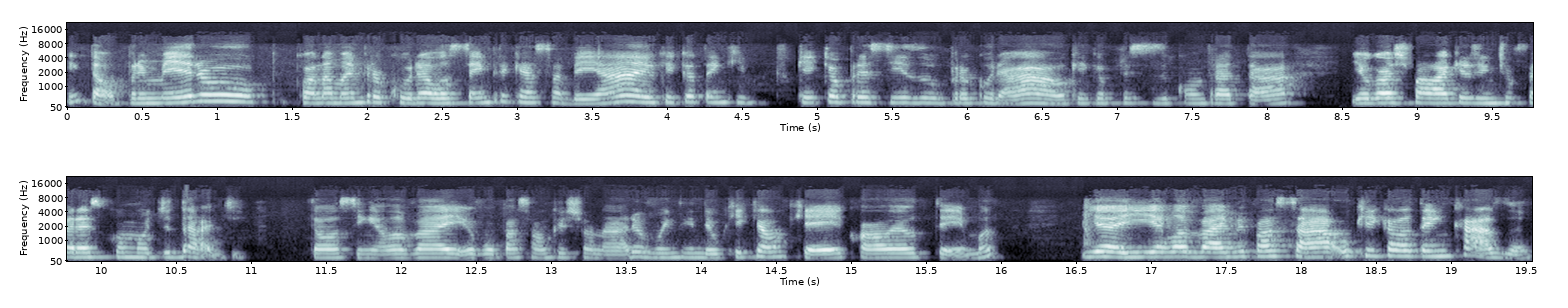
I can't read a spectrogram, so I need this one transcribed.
Então, primeiro, quando a mãe procura, ela sempre quer saber, ah, o que, que eu tenho que, o que, que eu preciso procurar, o que, que eu preciso contratar. E eu gosto de falar que a gente oferece comodidade. Então, assim, ela vai, eu vou passar um questionário, eu vou entender o que, que ela quer, qual é o tema, e aí ela vai me passar o que, que ela tem em casa.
